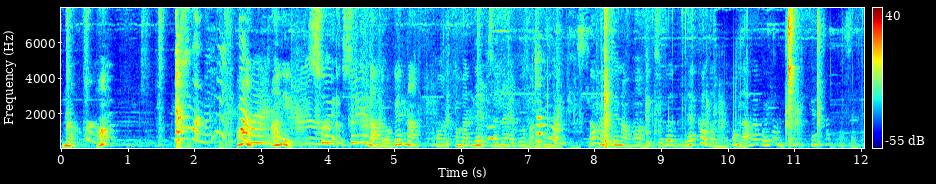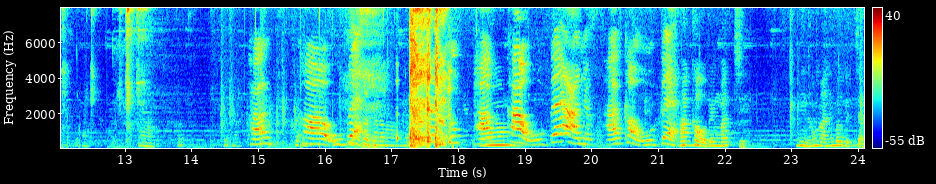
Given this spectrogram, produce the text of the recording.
뭐, 어? 어, 아니 수 수요일 안 오겠나? 어, 엄마 내일 전화해보고 써마 지나 뭐 저거 내 카드 말고 나가고 이러면 괜- 괜찮겠어. 어, 어. 바카 오백. 바카 오백 아니야? 바카 오백. 바카 500 맞지? 니 너무 많이 먹었지?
